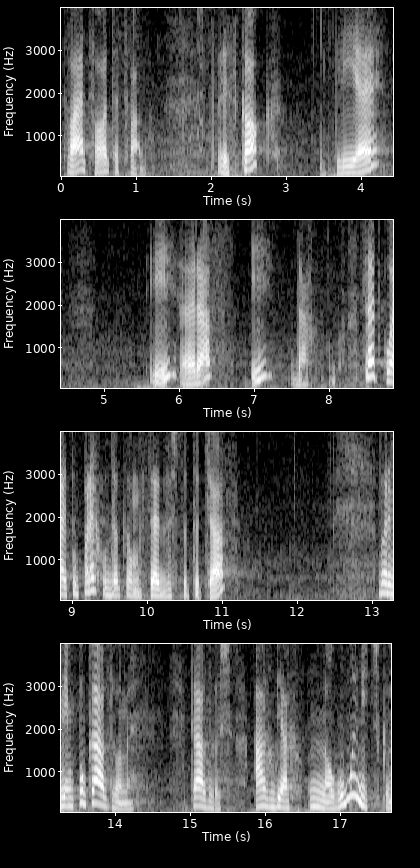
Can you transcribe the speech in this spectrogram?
Това е твоята сватба. Прескок, плие, и раз, и да. След което прехода към следващата част, вървим, показваме. Казваш, аз бях много мъничка.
